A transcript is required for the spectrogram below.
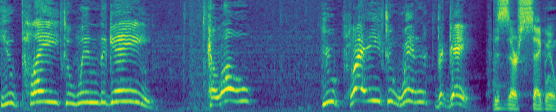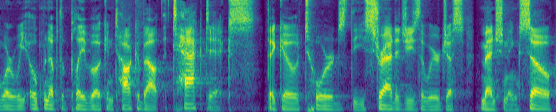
You play to win the game. Hello? You play to win the game. This is our segment where we open up the playbook and talk about the tactics that go towards the strategies that we were just mentioning. So,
